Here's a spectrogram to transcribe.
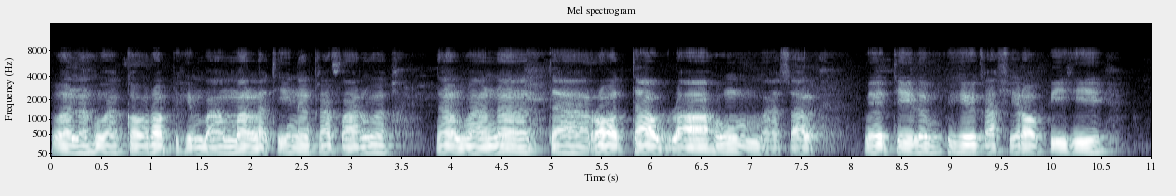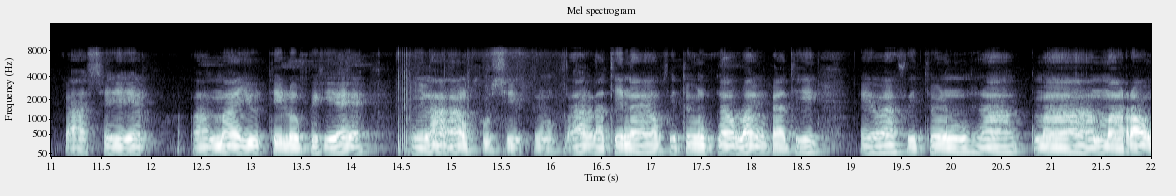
tuana huwa kau rabihim wa amal latina kafaru wa nawana tarota masal mitilu bihi kasiro bihi kasir wa ma yutilu bihi ila anfusikun wa latina fitu na wa badhi ewa fitu na ma amarau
